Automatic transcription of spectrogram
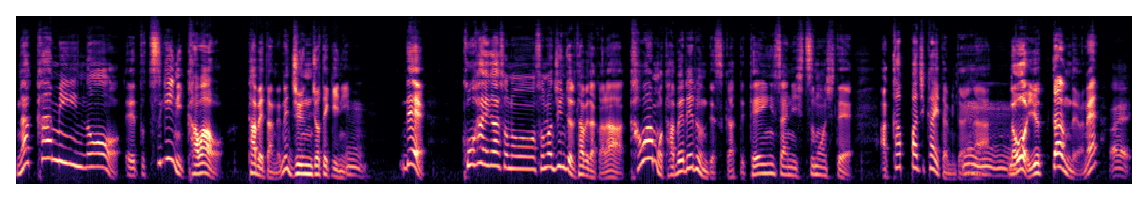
中身の、えっ、と、次に皮を食べたんだよね、順序的に。うん。で、後輩がそのその順序で食べたから皮も食べれるんですか？って店員さんに質問して赤っ端書いたみたいなのを言ったんだよね。はい。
